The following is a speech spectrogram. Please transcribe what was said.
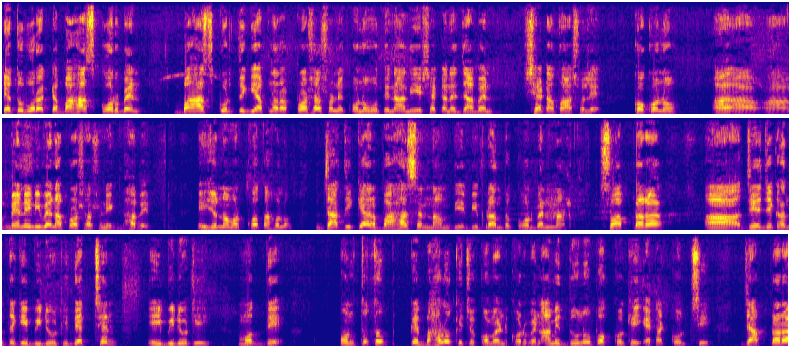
এত বড় একটা বাহাস করবেন, বাহাস করতে গিয়ে আপনারা প্রশাসনিক অনুমতি না নিয়ে সেখানে যাবেন, সেটা তো আসলে কখনো মেনে নিবে না প্রশাসনিকভাবে। এই জন্য আমার কথা হলো, জাতিকে আর বাহাসের নাম দিয়ে বিভ্রান্ত করবেন না। সো আপনারা যে যেখান থেকে ভিডিওটি দেখছেন, এই ভিডিওটির মধ্যে অন্তত ভালো কিছু কমেন্ট করবেন। আমি দুনো পক্ষকে অ্যাটাক করছি যে আপনারা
